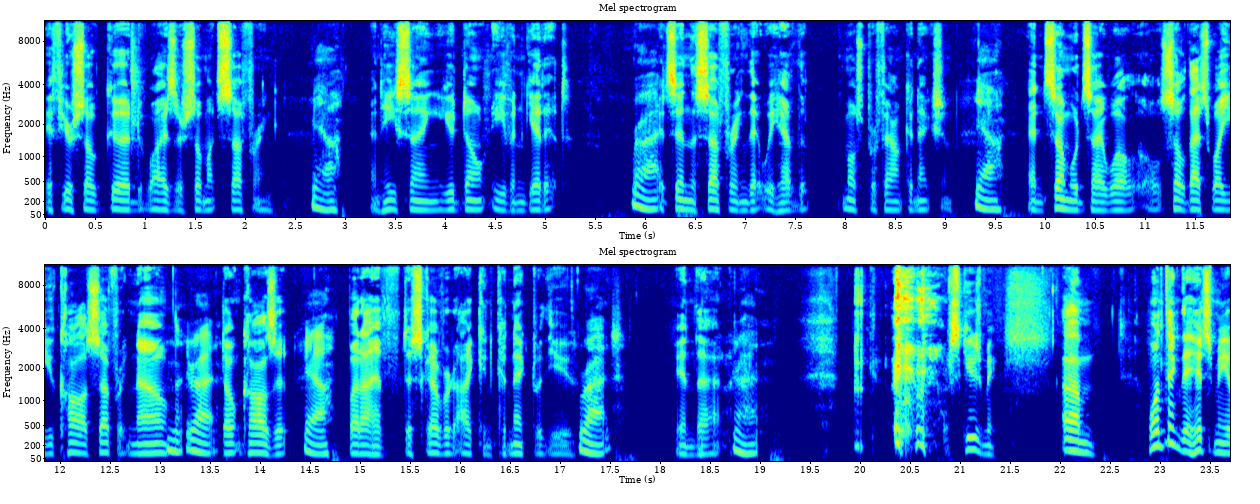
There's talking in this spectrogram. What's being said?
if you're so good, why is there so much suffering? Yeah, And He's saying, you don't even get it. right. It's in the suffering that we have the most profound connection. yeah, And some would say, well, oh, so that's why you cause suffering. No, right. don't cause it. Yeah, But I have discovered I can connect with you right. in that. Right. Excuse me. Um, one thing that hits me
